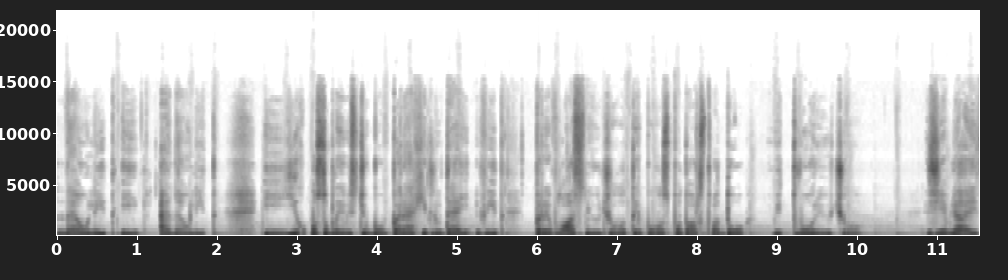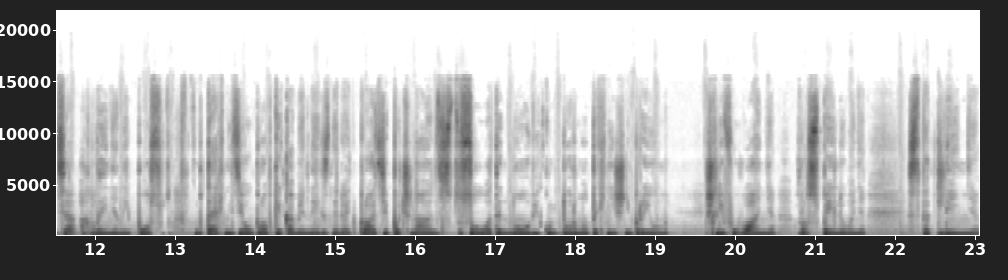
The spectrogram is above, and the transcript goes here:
неоліт і енеоліт. І їх особливістю був перехід людей від привласнюючого типу господарства до відтворюючого. З'являється глиняний посуд. У техніці обробки кам'яних знарядь праці починають застосовувати нові культурно-технічні прийоми: шліфування, розпилювання, светління.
